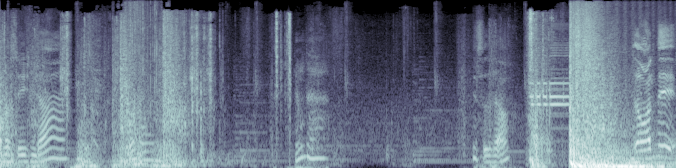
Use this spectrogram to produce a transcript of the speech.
Oh, was sehe ich denn da? Junge. Ist das auch? Oh nee.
